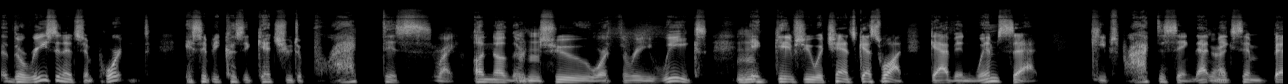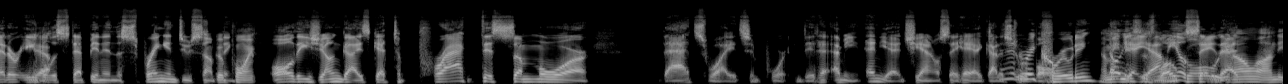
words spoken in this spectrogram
The reason it's important is it because it gets you to practice right. another Mhm. two or three weeks, Mhm. it gives you a chance. Guess what? Gavin Wimsatt keeps practicing. That Right. makes him better able Yeah. to step in in the spring and do something. Good point. All these young guys get to practice some more. That's why it's important. It, I mean, and yeah, and Schiano will say, "Hey, I got us And to a bowl." recruiting. I Oh, mean, yeah, this yeah. is I mean, he'll local, say you know, on the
